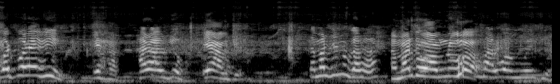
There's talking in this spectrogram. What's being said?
વટ પડે એવી એ હા. હા આવજો. એ આવજો. તમારે શું ઘર અમારે તો આમનું મારું આમનું છે.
